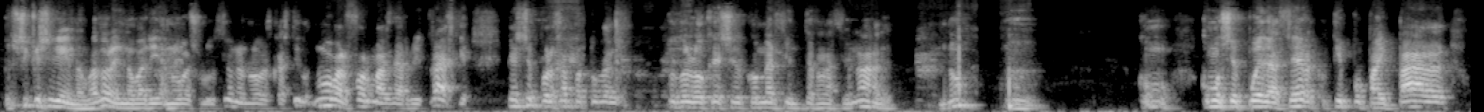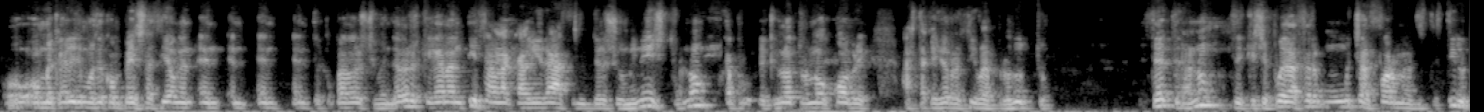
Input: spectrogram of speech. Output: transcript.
Pero sí que sería innovadora, innovaría nuevas soluciones, nuevos castigos, nuevas formas de arbitraje. Piense, por ejemplo, todo, todo lo que es el comercio internacional, ¿no? Cómo, se puede hacer, tipo PayPal o, mecanismos de compensación entre compradores y vendedores que garantizan la calidad del suministro, ¿no? que el otro no cobre hasta que yo reciba el producto, etcétera, ¿no? que se puede hacer muchas formas de este estilo,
